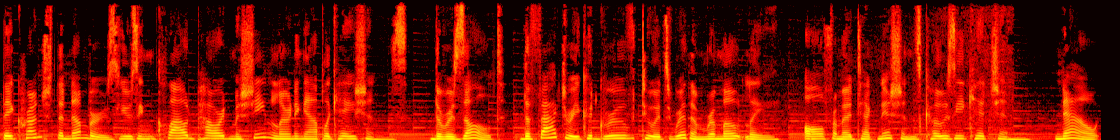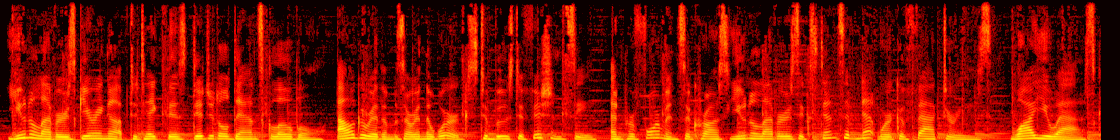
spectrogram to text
They crunched the numbers using cloud powered machine learning applications. The result? The factory could groove to its rhythm remotely, all from a technician's cozy kitchen. Now, Unilever's gearing up to take this digital dance global. Algorithms are in the works to boost efficiency and performance across Unilever's extensive network of factories. Why, you ask?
